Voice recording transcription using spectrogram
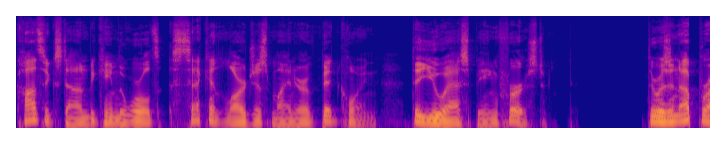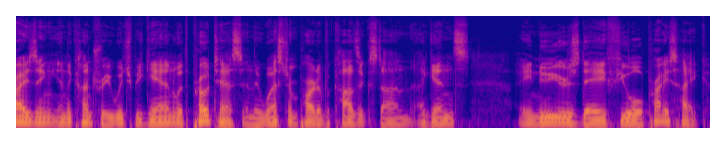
Kazakhstan became the world's second largest miner of Bitcoin, the US being first. There was an uprising in the country which began with protests in the western part of Kazakhstan against a New Year's Day fuel price hike.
